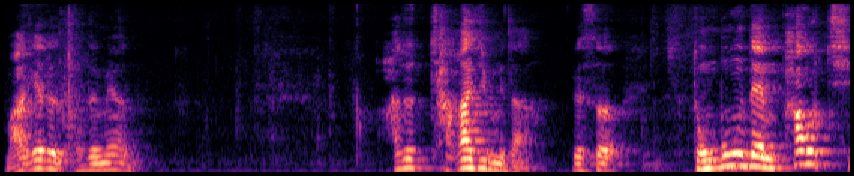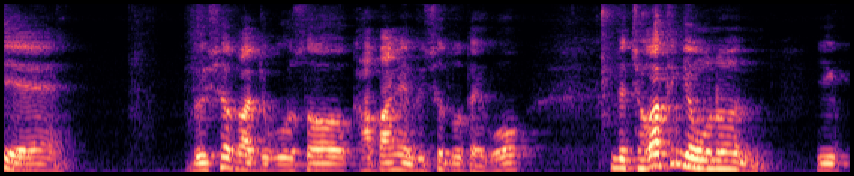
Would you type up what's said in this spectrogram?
마개를 닫으면 아주 작아집니다. 그래서 동봉된 파우치에 넣으셔가지고서 가방에 넣으셔도 되고 근데 저 같은 경우는 이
